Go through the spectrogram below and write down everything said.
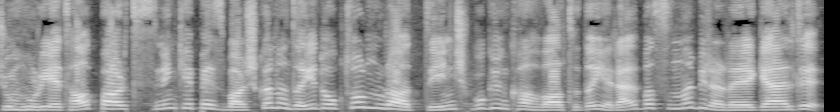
Cumhuriyet Halk Partisi'nin Kepez Başkan adayı Doktor Murat Dinç bugün kahvaltıda yerel basınla bir araya geldi.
